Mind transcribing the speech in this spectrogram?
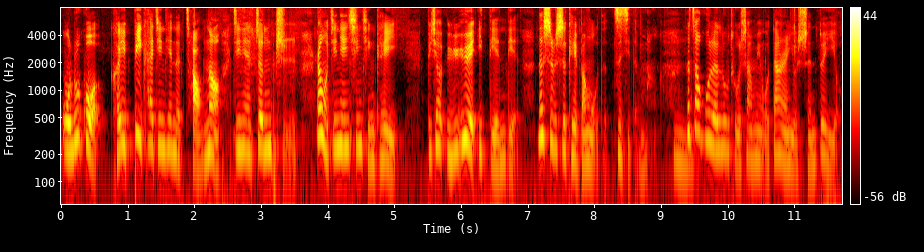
我如果可以避开今天的吵闹，今天的争执，让我今天心情可以比较愉悦一点点，那是不是可以帮我的自己的忙？嗯、那照顾的路途上面，我当然有神队友，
